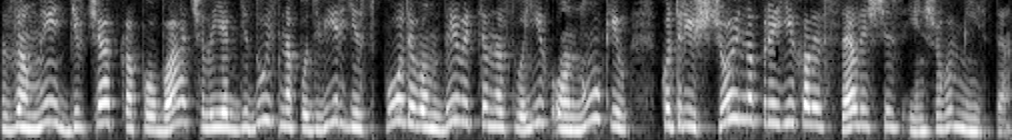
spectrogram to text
Замить дівчатка побачили, як дідусь на подвір'ї з подивом дивиться на своїх онуків, котрі щойно приїхали в селище з іншого міста.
